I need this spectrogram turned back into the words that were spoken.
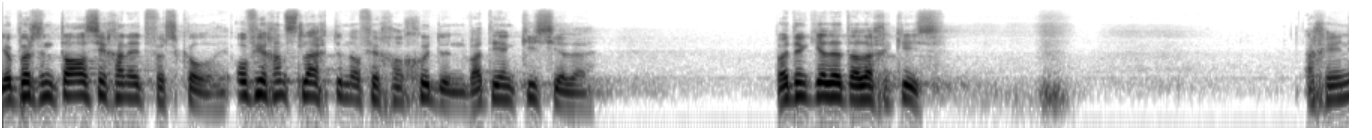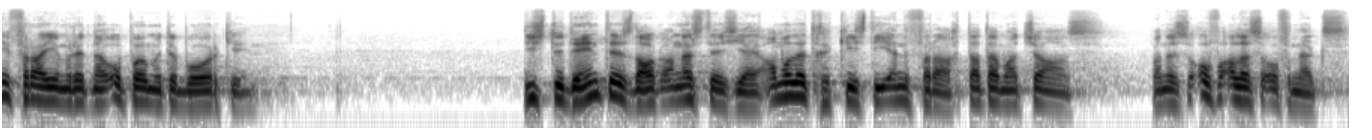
Jou persentasie gaan net verskil. Of jy gaan sleg doen of jy gaan goed doen. Wat een kies julle? Wat dink julle het hulle gekies? Ek gaan nie vra jy moet dit nou ophou met 'n bordjie. Die studente is dalk anders as jy. Almal het gekies die een vraag, tata ma chance. Want dit is of alles of niks.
